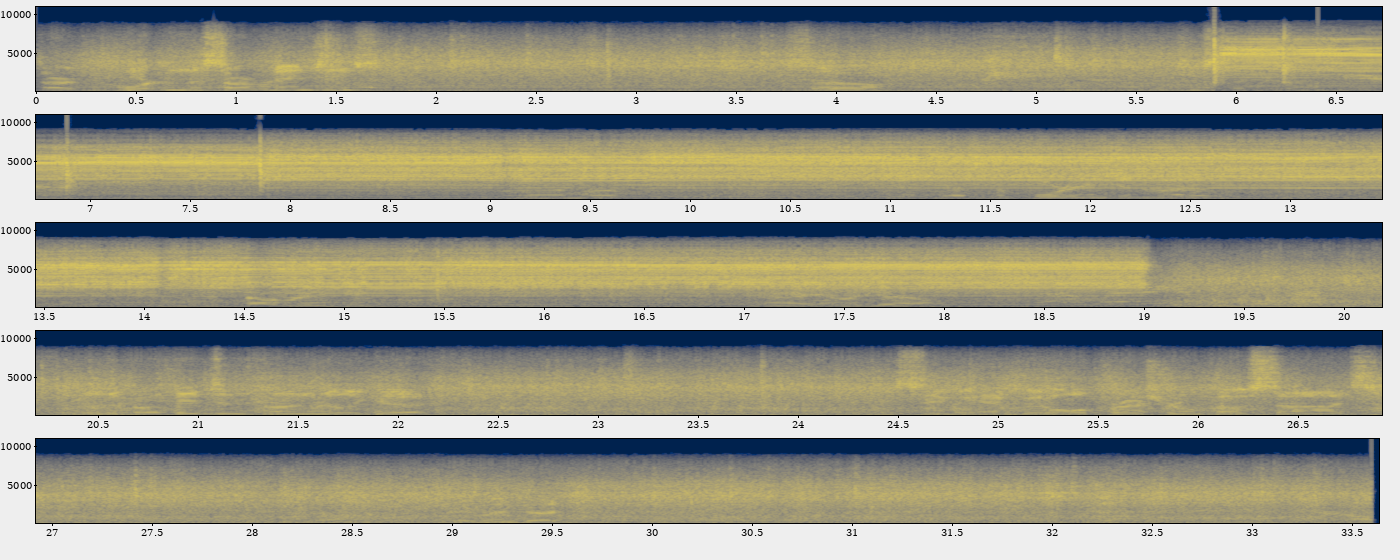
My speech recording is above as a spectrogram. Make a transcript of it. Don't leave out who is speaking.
Speaker 1: Start porting the starboard engines. So, put your switches on here. Start 'em up. That's the port engine running. The starboard engine. Alright, here we go. Those are both engines run really good. You see we have good oil pressure on both sides. They run good.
